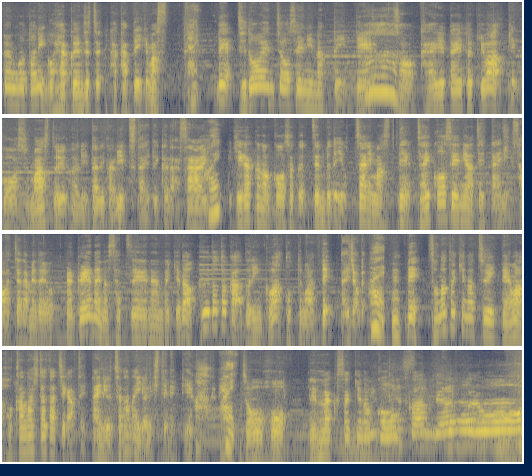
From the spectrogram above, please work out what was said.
分ごとに500円ずつかかっていきます。はいで、自動延長制になっていてそう、帰りたい時は下校しますという風に誰かに伝えてください。はい。疫学の校則全部で4つあります。で、在校生には絶対に触っちゃダメだよ。学園内の撮影なんだけど、フードとかドリンクは取ってもらって大丈夫。はい。うん。で、その時の注意点は他の人たちが絶対に映らないようにしてねっていうことだね。はい。情報、連絡先の交換であったよ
